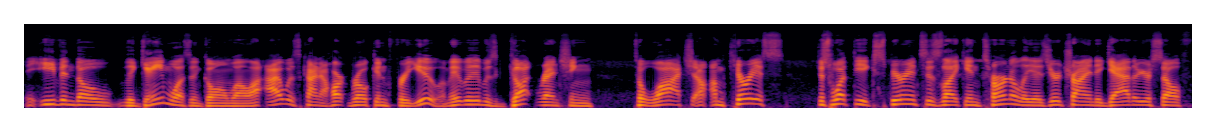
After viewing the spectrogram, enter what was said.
even though the game wasn't going well, I, I was kind of heartbroken for you. I mean, it, it was gut wrenching to watch. I, I'm curious just what the experience is like internally as you're trying to gather yourself.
